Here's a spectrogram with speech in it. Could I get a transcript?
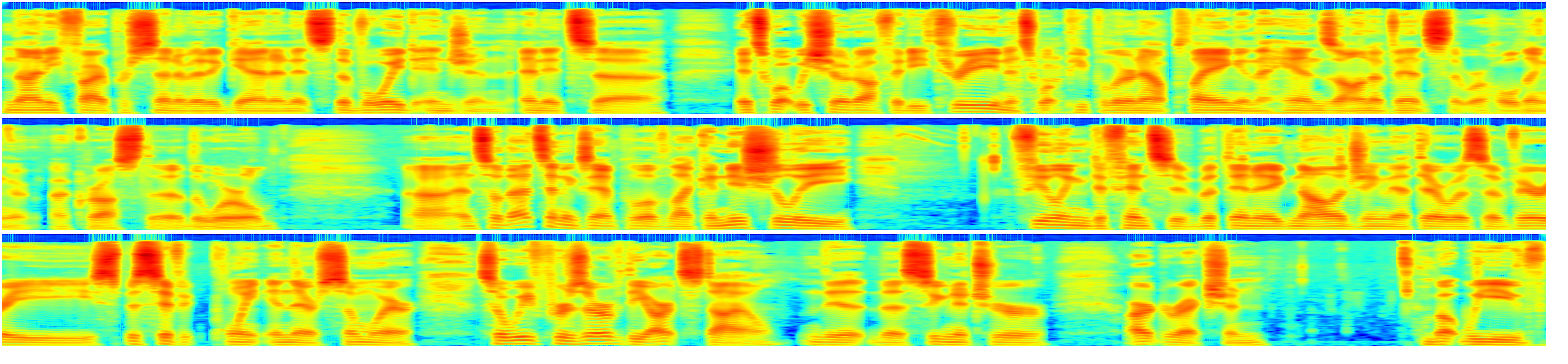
95% of it again and it's the void engine and it's uh it's what we showed off at E3 and it's what people are now playing in the hands-on events that we're holding across the the world. Uh, and so that's an example of like initially feeling defensive, but then acknowledging that there was a very specific point in there somewhere. So we've preserved the art style, the the signature art direction, but we've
